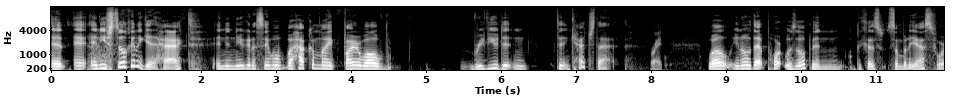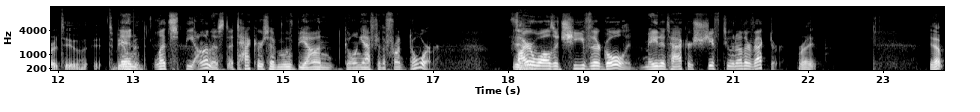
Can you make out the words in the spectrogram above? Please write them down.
And and, and you're ah. still going to get hacked, and then you're going to say, well, but how come my firewall review didn't didn't catch that? Right. Well, you know that port was open because somebody asked for it to to be and opened. let's be honest, attackers have moved beyond going after the front door. Yeah. Firewalls achieved their goal. It made attackers shift to another vector. Right. Yep.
